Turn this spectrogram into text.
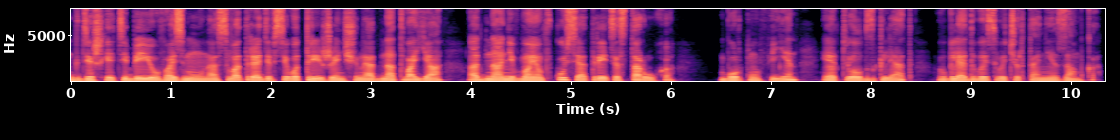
Где ж я тебе ее возьму? У нас в отряде всего три женщины, одна твоя, одна не в моем вкусе, а третья старуха, буркнул Фиен и отвел взгляд, вглядываясь в очертания замка.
